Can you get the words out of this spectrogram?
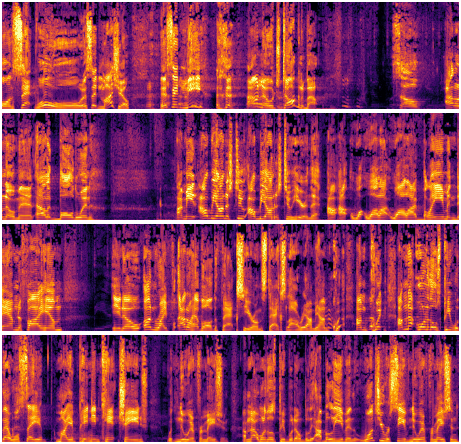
on set. Whoa, this isn't my show. This isn't me. I don't know what you're talking about. So I don't know, man. Alec Baldwin. I mean, I'll be honest too. I'll be honest too here and that. I, I, while I while I blame and damnify him, you know, unrightful. I don't have all the facts here on Stacks Lowry. I mean, I'm quick. I'm quick. I'm not one of those people that will say my opinion can't change with new information. I'm not one of those people who don't believe. I believe in once you receive new information,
